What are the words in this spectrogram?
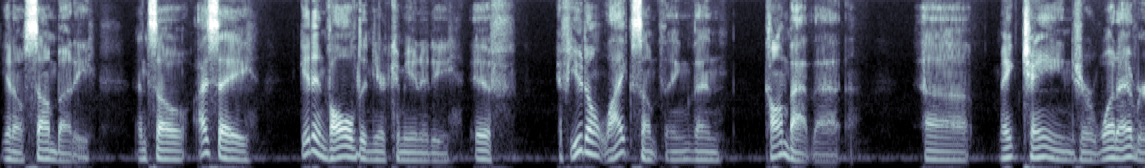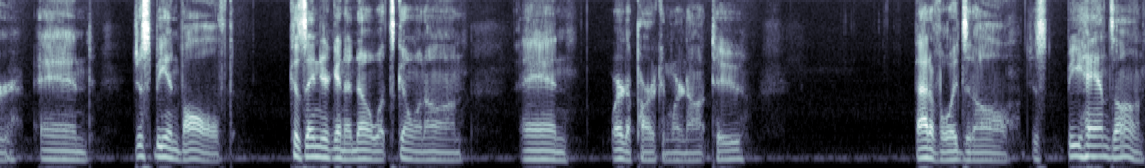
you know, somebody. And so I say get involved in your community. If if you don't like something, then combat that. Uh, make change or whatever, and just be involved because then you're going to know what's going on and where to park and where not to. That avoids it all. Just be hands on.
